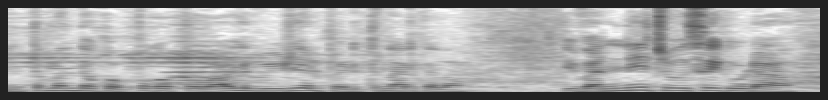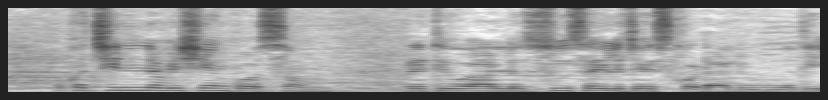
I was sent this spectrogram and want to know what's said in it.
ఎంతమంది గొప్ప గొప్ప వాళ్ళు వీడియోలు పెడుతున్నారు కదా. ఇవన్నీ చూసి కూడా ఒక చిన్న విషయం కోసం ప్రతి వాళ్ళు సూసైడ్లు చేసుకోవడాలు అది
